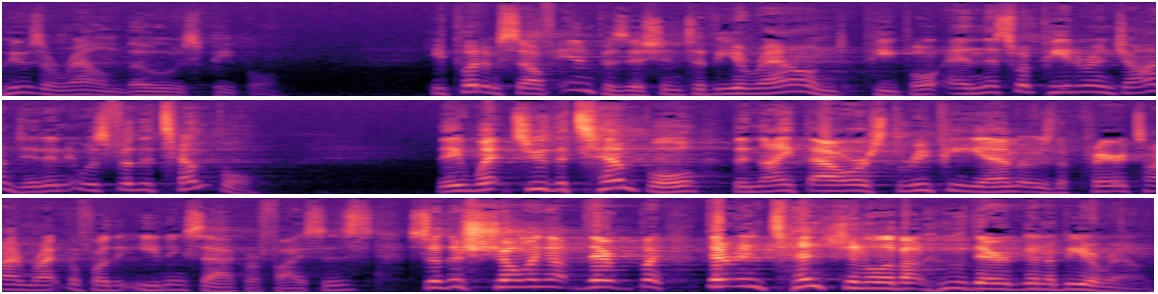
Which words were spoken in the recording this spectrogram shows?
He was around those people. He put himself in position to be around people, and that's what Peter and John did, and it was for the temple. They went to the temple, the ninth hours, 3 p.m. It was the prayer time right before the evening sacrifices. So they're showing up there, but they're intentional about who they're going to be around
